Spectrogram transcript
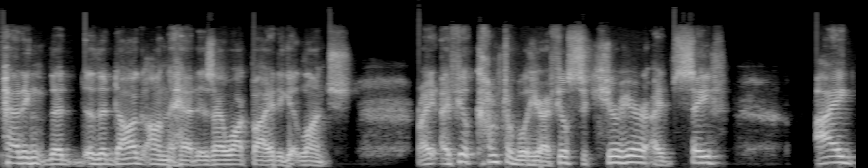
patting the the dog on the head as I walk by to get lunch, right? I feel comfortable here. I feel secure here. I'm safe. I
